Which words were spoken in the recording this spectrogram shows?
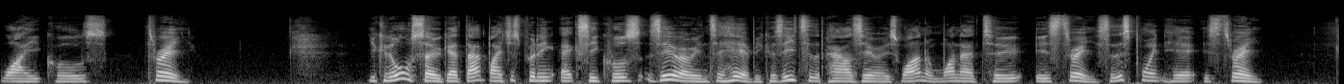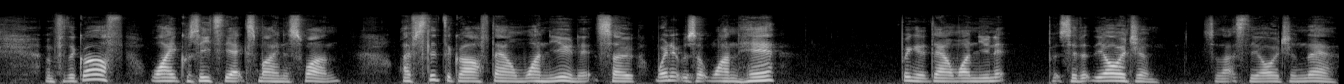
y equals 3. You can also get that by just putting x equals 0 into here because e to the power 0 is 1 and 1 add 2 is 3. So this point here is 3. And for the graph y equals e to the x minus 1, I've slid the graph down one unit so when it was at 1 here, bringing it down one unit puts it at the origin. So that's the origin there.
